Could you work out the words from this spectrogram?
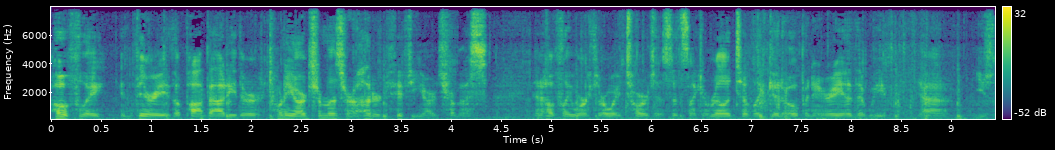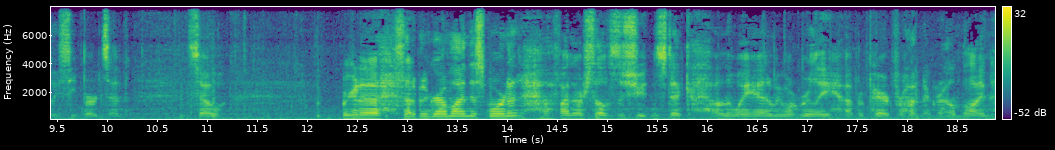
hopefully, in theory, they'll pop out either 20 yards from us or 150 yards from us, and hopefully work their way towards us. It's like a relatively good open area that we uh, usually see birds in. So we're gonna set up in a ground blind this morning. Uh, find ourselves a shooting stick on the way in. We weren't really uh, prepared for hunting a ground blind,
